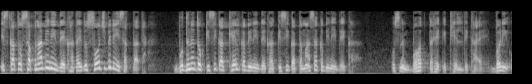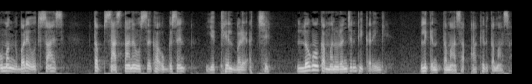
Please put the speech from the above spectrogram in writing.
इसका तो सपना भी नहीं देखा था, ये तो सोच भी नहीं सकता था। बुद्ध ने तो किसी का खेल कभी नहीं देखा, किसी का तमाशा कभी नहीं देखा। उसने बहुत तरह के खेल दिखाए, बड़ी उमंग, बड़े उत्साह से। तब शास्ता ने उससे कहा उग्रसेन ये खेल बड़े अच्छे। लोगों का मनोरंजन भी करेंगे, लेकिन तमाशा, आखिर तमाशा।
